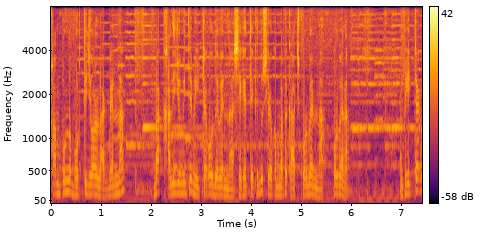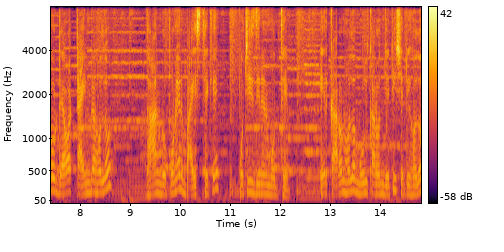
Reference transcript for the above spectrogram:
সম্পূর্ণ ভর্তি জল রাখবেন না বা খালি জমিতে ভিটটাকো দেবেন না। সেক্ষেত্রে কিন্তু সেরকমভাবে কাজ করবেন না, করবে না। ভিটটাকো দেওয়ার টাইমটা হলো ধান রোপণের বাইশ থেকে পঁচিশ দিনের মধ্যে। এর কারণ হলো মূল কারণ যেটি, সেটি হলো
